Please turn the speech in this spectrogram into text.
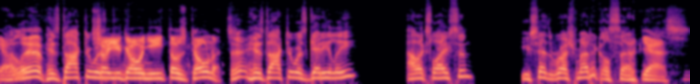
Gotta. Live. His doctor was- so you go and you eat those donuts. Eh, His doctor was Geddy Lee, Alex Lifeson. You said the Rush Medical Center. Yes,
